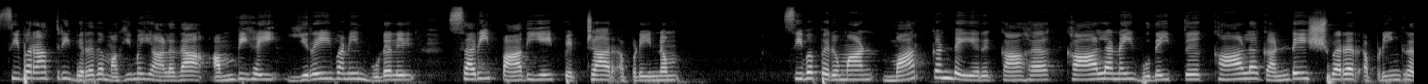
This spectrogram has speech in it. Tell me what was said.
சிவராத்திரி விரத மகிமையாலதா அம்பிகை இறைவனின் உடலில் சரி பாதியை பெற்றார் அப்படின்னும் சிவபெருமான் மார்க்கண்டேயருக்காக காலனை உதைத்து காலகண்டேஸ்வரர் அப்படிங்கிற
